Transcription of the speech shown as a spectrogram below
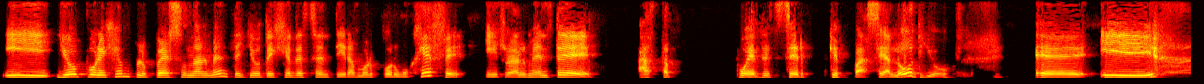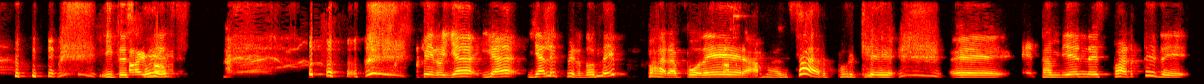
Y yo, por ejemplo, personalmente, yo dejé de sentir amor por un jefe y realmente hasta puede ser que pase al odio. Eh, y, y después... pero ya, ya, ya le perdoné para poder avanzar, porque eh, también es parte de,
